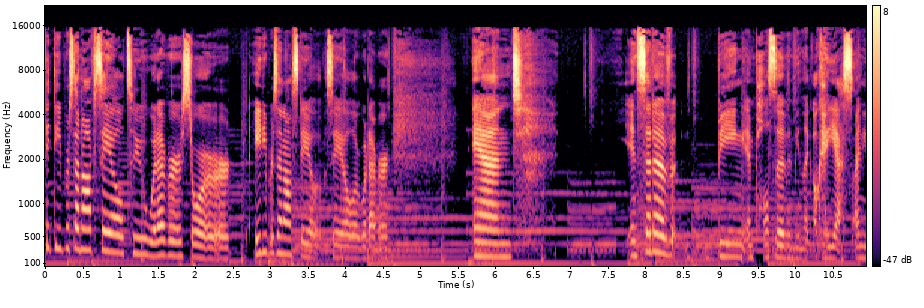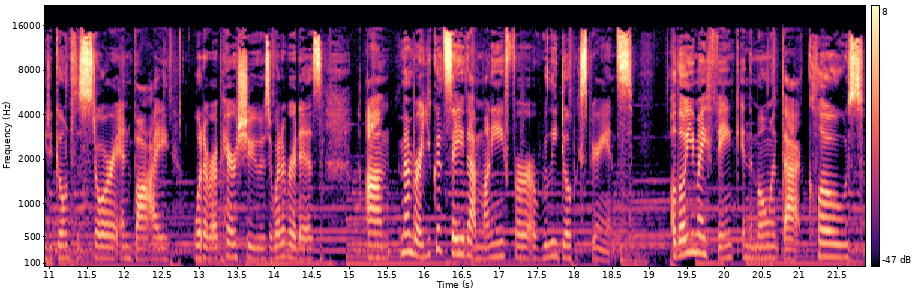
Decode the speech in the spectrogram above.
50% off sale to whatever store or 80% off sale sale or whatever. And instead of being impulsive and being like, okay, yes, I need to go into the store and buy whatever, a pair of shoes or whatever it is, um, remember, you could save that money for a really dope experience. Although you may think in the moment that clothes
